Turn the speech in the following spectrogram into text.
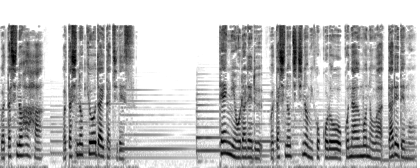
私の母、私の兄弟たちです。天におられる私の父の御心を行う者は誰でも、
